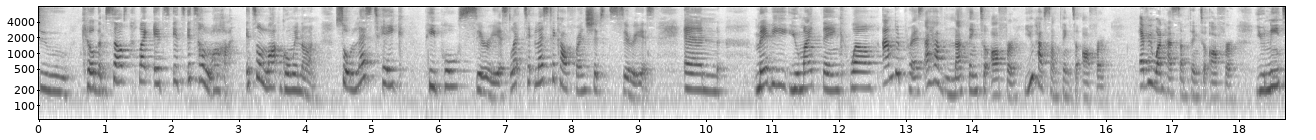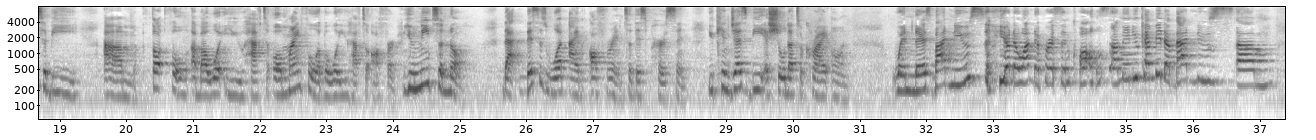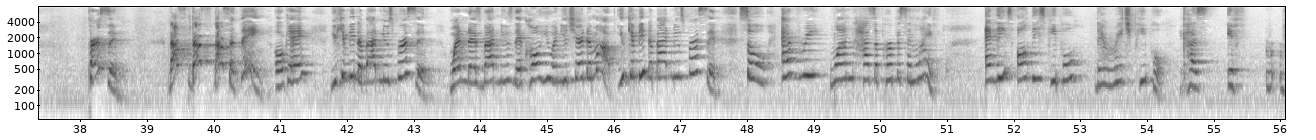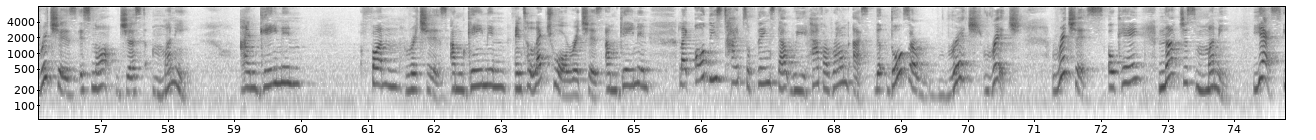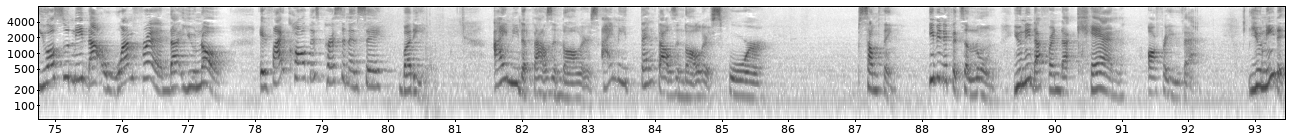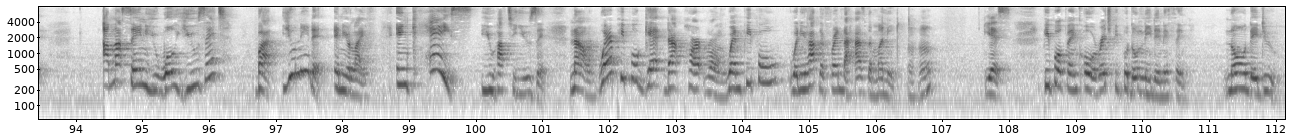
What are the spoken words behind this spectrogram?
to kill themselves. Like it's it's it's a lot. It's a lot going on. So let's take people serious. Let ta let's take our friendships serious. And maybe you might think, well, I'm depressed. I have nothing to offer. You have something to offer. Everyone has something to offer. You need to be um, thoughtful about what you have to, or mindful about what you have to offer. You need to know that this is what I'm offering to this person. You can just be a shoulder to cry on. When there's bad news, you're the one the person calls. I mean, you can be the bad news um, person. That's that's that's a thing, okay? You can be the bad news person. When there's bad news, they call you and you cheer them up. You can be the bad news person. So everyone has a purpose in life. And these all these people, they're rich people. Because if riches is not just money, I'm gaining fun riches. I'm gaining intellectual riches. I'm gaining like all these types of things that we have around us. Th those are rich, rich riches, okay? Not just money. Yes, you also need that one friend that you know. If I call this person and say, buddy, I need a thousand dollars. I need ten thousand dollars for something. Even if it's a loan, you need that friend that can offer you that. You need it. I'm not saying you will use it, but you need it in your life in case you have to use it. Now, where people get that part wrong, when people, when you have the friend that has the money, mm -hmm, yes, people think, oh, rich people don't need anything. No, they do.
